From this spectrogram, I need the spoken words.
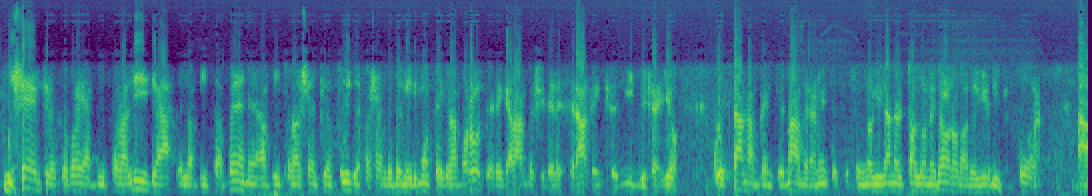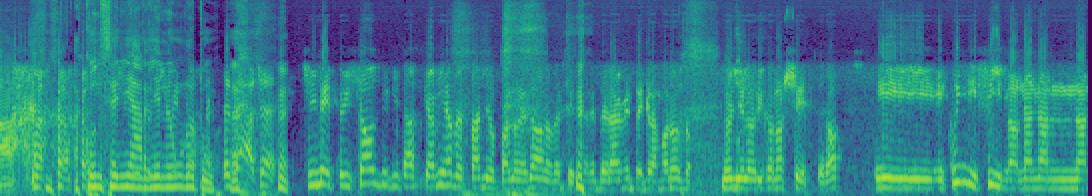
di, Champions, poi ha vinto la Liga e l'ha vinta bene, ha vinto la Champions League facendo delle rimonte clamorose, regalandoci delle serate incredibili. Cioè io quest'anno a Benzema veramente se non gli danno il pallone d'oro vado io di persona a, a consegnargliene uno tu. Esatto, cioè, ci metto i soldi di tasca mia per fargli un pallone d'oro perché sarebbe veramente clamoroso non glielo riconoscessero. E, e quindi sì, non, non, non,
